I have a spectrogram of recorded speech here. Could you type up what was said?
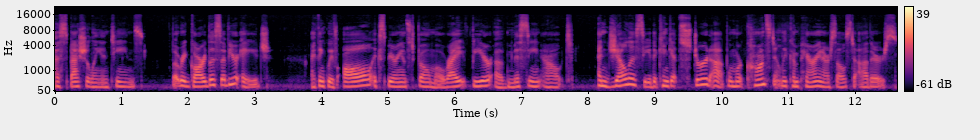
especially in teens. But regardless of your age, I think we've all experienced FOMO, right? Fear of missing out and jealousy that can get stirred up when we're constantly comparing ourselves to others.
